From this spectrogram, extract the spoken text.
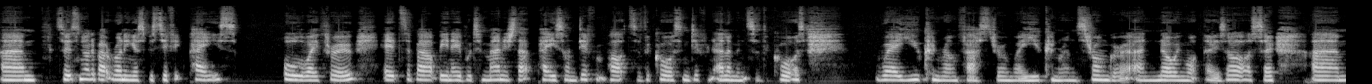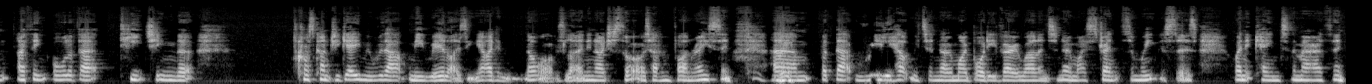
Um, so it's not about running a specific pace all the way through. It's about being able to manage that pace on different parts of the course and different elements of the course where you can run faster and where you can run stronger and knowing what those are. So, um, I think all of that teaching that cross country gave me without me realizing it. I didn't know what I was learning. I just thought I was having fun racing. Um, but that really helped me to know my body very well and to know my strengths and weaknesses when it came to the marathon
